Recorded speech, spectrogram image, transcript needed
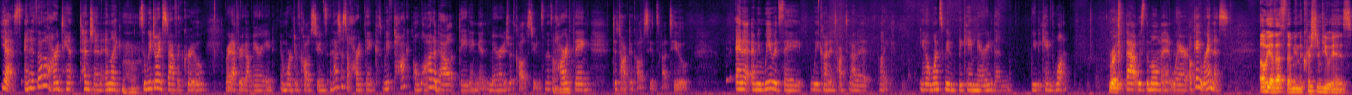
Yes, and it's a hard ten- tension. And like, Mm-hmm. so we joined staff with Cru right after we got married and worked with college students, and that's just a hard thing because we've talked a lot about dating and marriage with college students, and that's a hard Mm-hmm. thing to talk to college students about too. And uh, I mean, we would say we kind of talked about it like, you know, once we became married, then we became the one. Right. That was the moment where okay, we're in this. Oh yeah, that's I mean the Christian view is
